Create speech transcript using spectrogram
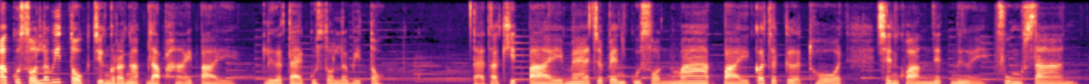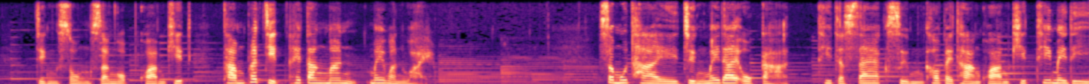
อกุศลลวิตกจึงระงับดับหายไป เหลือแต่กุศลวิตก แต่ถ้าคิดไปแม้จะเป็นกุศลมากไปก็จะเกิดโทษ เช่นความเหน็ดเหนื่อย ฟุ้งซ่าน จึงทรงสงบความคิดทำพระจิตให้ตั้งมั่นไม่หวั่นไหว สมุทัยจึงไม่ได้โอกาสที่จะแทรกซึมเข้าไปทางความคิดที่ไม่ดี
